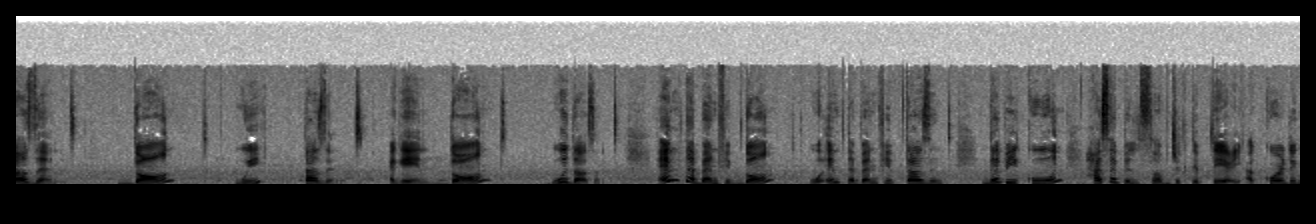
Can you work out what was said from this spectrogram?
doesn't don't we doesn't. Again don't و doesn't. إمتى بنفي ب don't وإمتى بنفي ب doesn't ده بيكون حسب السبجكت بتاعي according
